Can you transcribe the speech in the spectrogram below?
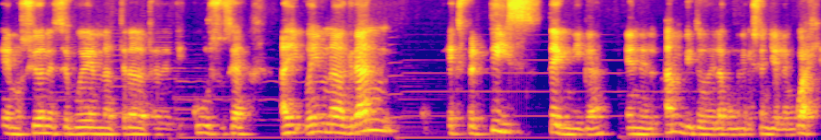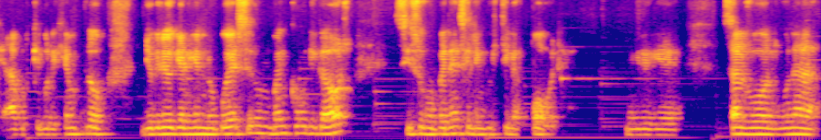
emociones se pueden alterar a través del discurso. O sea, hay, hay una gran expertise técnica en el ámbito de la comunicación y el lenguaje, ¿ah? porque, por ejemplo, yo creo que alguien no puede ser un buen comunicador si su competencia lingüística es pobre. Yo creo que, salvo algunas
